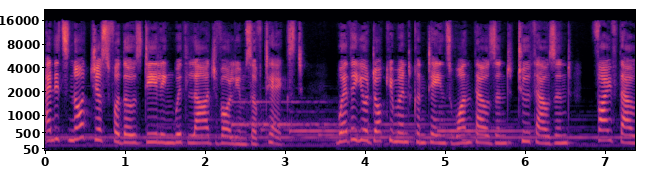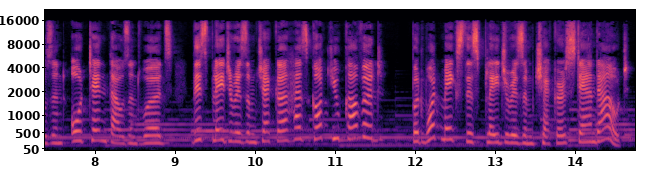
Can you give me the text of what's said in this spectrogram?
And it's not just for those dealing with large volumes of text. Whether your document contains 1,000, 2,000, 5,000 or 10,000 words, this plagiarism checker has got you covered. But what makes this plagiarism checker stand out?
